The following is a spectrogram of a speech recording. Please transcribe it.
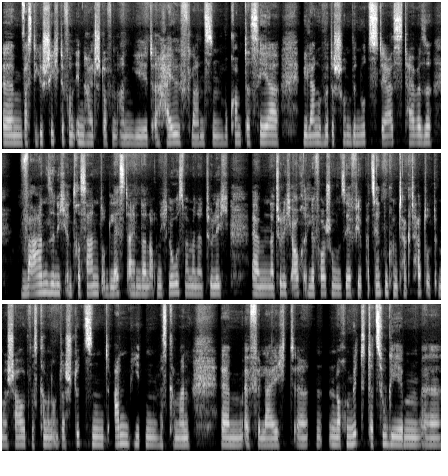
ähm, was die Geschichte von Inhaltsstoffen angeht, äh, Heilpflanzen, wo kommt das her, wie lange wird es schon benutzt, ja, ist teilweise wahnsinnig interessant und lässt einen dann auch nicht los, wenn man natürlich ähm, natürlich auch in der Forschung sehr viel Patientenkontakt hat und immer schaut, was kann man unterstützend anbieten, was kann man ähm, vielleicht äh, noch mit dazugeben, äh,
